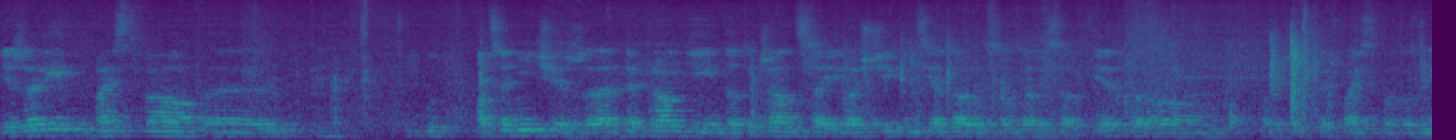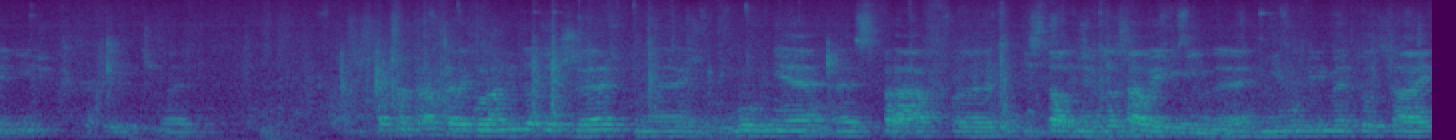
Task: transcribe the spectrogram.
Jeżeli Państwo e, ocenicie, że te progi dotyczące ilości inicjatorów są za wysokie, to możecie przecież Państwo to zmienić. Tak naprawdę regulamin dotyczy e, głównie e, spraw e, istotnych dla całej gminy. Nie mówimy tutaj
